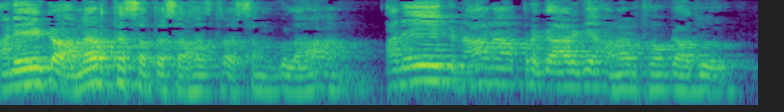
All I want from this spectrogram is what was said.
अनेक अनर्थ शत सहस्त्र संकुलान, अनेक नाना प्रकार के अनर्थों का जो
